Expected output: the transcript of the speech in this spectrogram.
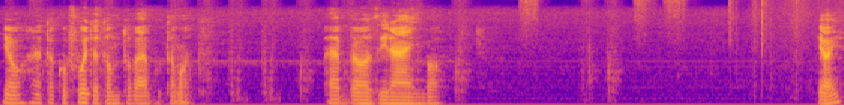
Jó, hát akkor folytatom tovább utamat. Ebbe az irányba. Jaj.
